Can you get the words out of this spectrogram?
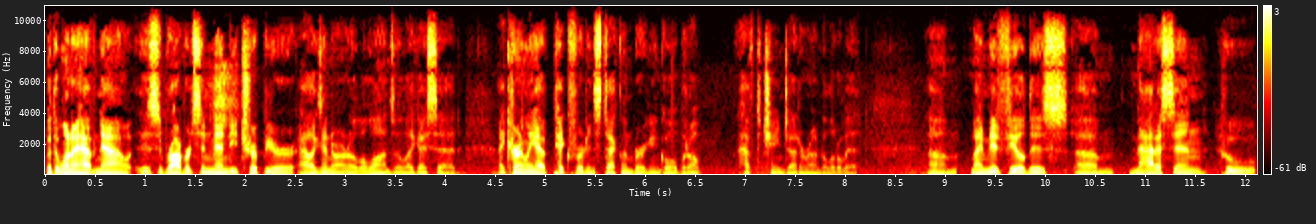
but the one I have now is Robertson, Mendy, Trippier, Alexander Arnold, Alonso. Like I said, I currently have Pickford and Stekelenburg in goal, but I'll have to change that around a little bit. Um, my midfield is um, Maddison, who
